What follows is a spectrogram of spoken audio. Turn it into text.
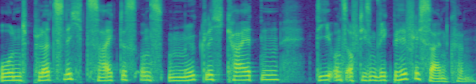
Und plötzlich zeigt es uns Möglichkeiten, die uns auf diesem Weg behilflich sein können.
